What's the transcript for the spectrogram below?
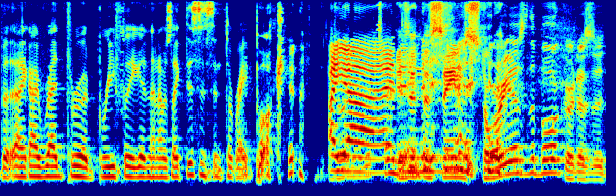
But like I read through it briefly and then I was like, this isn't the right book. Uh, yeah, Is it the same story as the book, or does it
